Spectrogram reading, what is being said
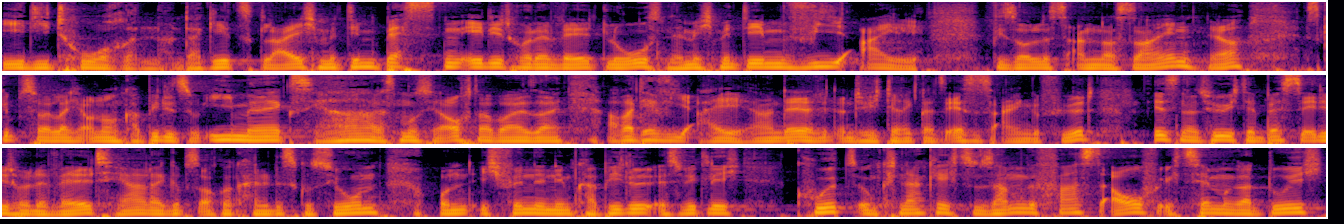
Editoren. Und da geht's gleich mit dem besten Editor der Welt los, nämlich mit dem VI. Wie soll es anders sein? Ja, es gibt zwar gleich auch noch ein Kapitel zu Emacs, ja, das muss ja auch dabei sein, aber der VI, ja, der wird natürlich direkt als erstes eingeführt, ist natürlich der beste Editor der Welt, ja, da gibt's auch gar keine Diskussion. Und ich finde, in dem Kapitel ist wirklich kurz und knackig zusammengefasst auf, ich zähle mal gerade durch,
